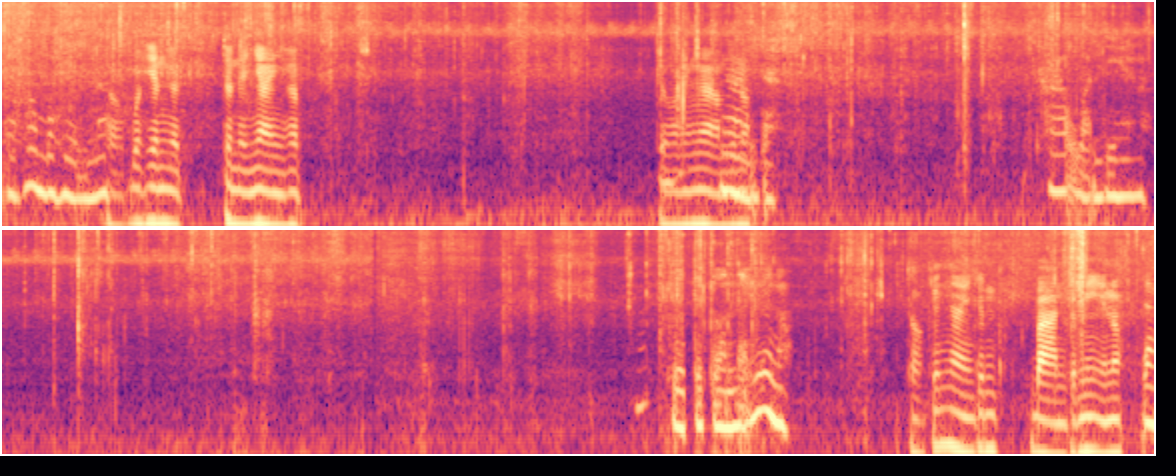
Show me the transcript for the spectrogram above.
แต่ห้องบ่เห็นเนาะดอกบ่เห็นกับจนได้ใหญ่ครับจะว่างามดีงาเนาะมจ้ะข้าวหวานดีเนาะเกิดแต่ตอนไหนเลยเนาะ ดอกจนใหญ่จนบานก็มีเนาะจ้ะ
